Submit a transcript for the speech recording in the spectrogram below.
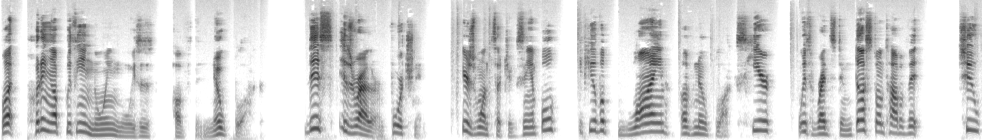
but putting up with the annoying noises of the note block. This is rather unfortunate. Here's one such example. If you have a line of note blocks here with redstone dust on top of it to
